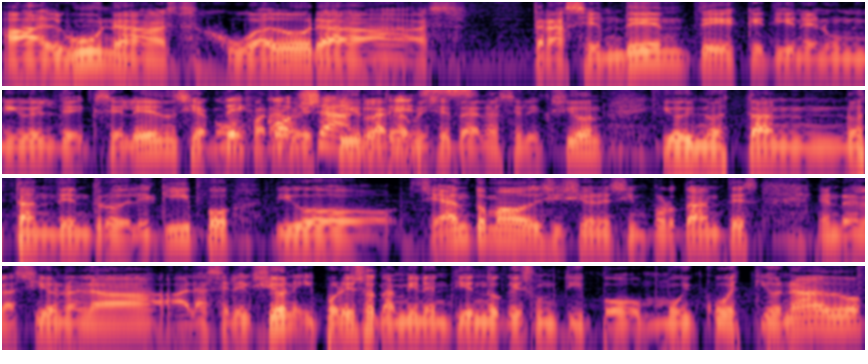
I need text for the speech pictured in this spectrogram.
a algunas jugadoras trascendentes que tienen un nivel de excelencia como para vestir la camiseta de la selección y hoy no están no están dentro del equipo. Digo se han tomado decisiones importantes en relación a la, a la selección y por eso también entiendo que es un tipo muy cuestionado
